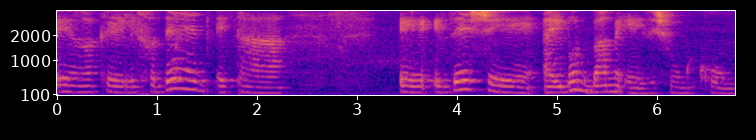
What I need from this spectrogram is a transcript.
אה, רק אה, לחדד את, ה, אה, את זה שהעלבון בא מאיזשהו מקום.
